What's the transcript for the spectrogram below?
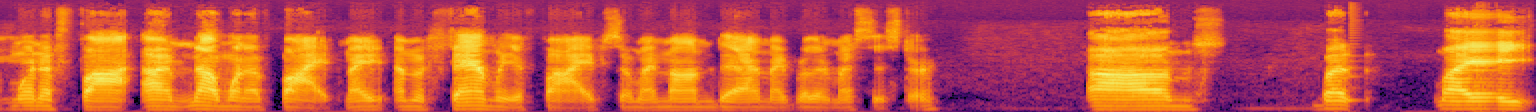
I'm one of five. I'm not one of five. My, I'm a family of five. So my mom, dad, my brother, my sister. Um, but my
